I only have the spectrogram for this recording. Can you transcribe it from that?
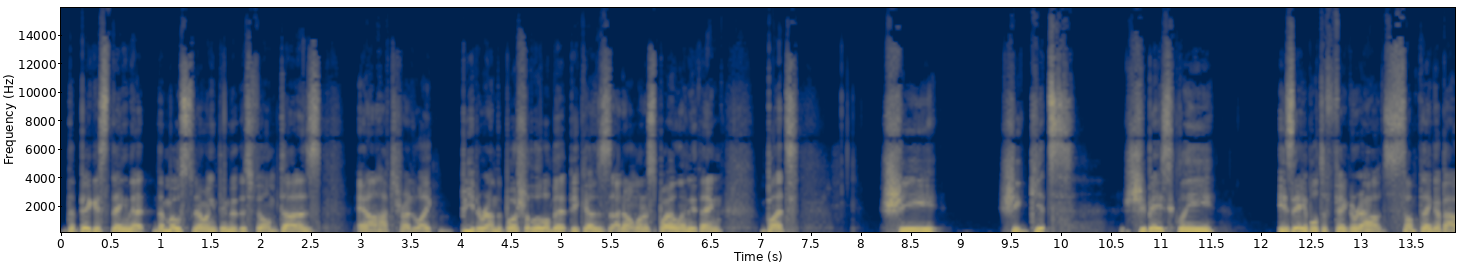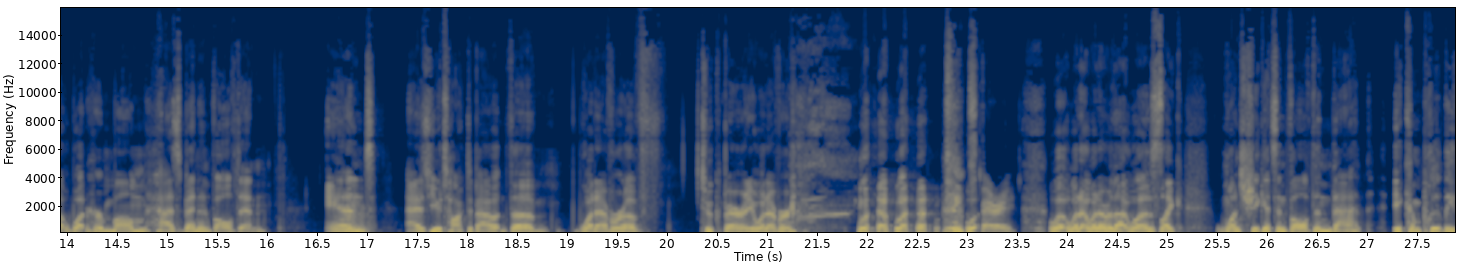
the biggest thing that the most annoying thing that this film does, and I'll have to try to like beat around the bush a little bit because I don't want to spoil anything, but she she gets she basically is able to figure out something about what her mom has been involved in. And mm. as you talked about the whatever of Tewkesbury, whatever Tewkesbury. whatever that was, like once she gets involved in that, it completely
